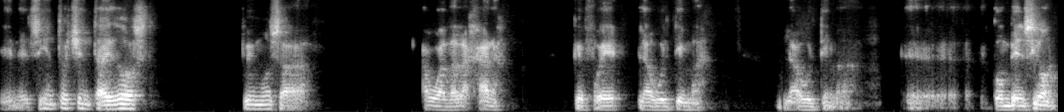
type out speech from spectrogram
en el 182 fuimos a, Guadalajara, que fue la última, la última eh, convención.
